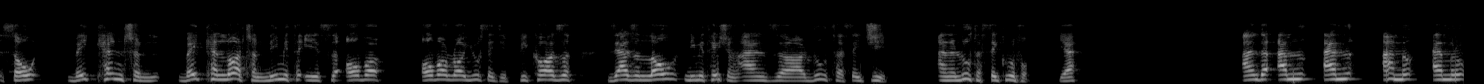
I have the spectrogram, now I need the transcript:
so we can we cannot limit its over overall usage because there's a low limitation on the root CG and root C group. Yeah. And I'm I'm I'm I'm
